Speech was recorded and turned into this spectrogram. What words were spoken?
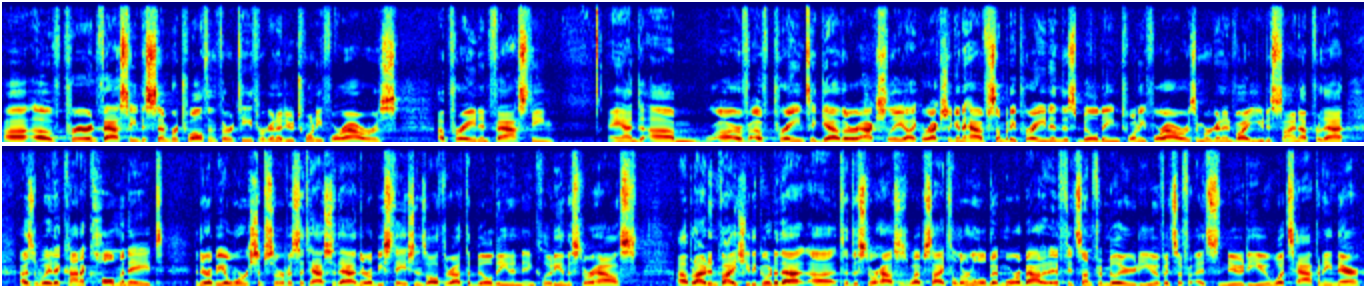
uh, of prayer and fasting. December 12th and 13th, we're going to do 24 hours of praying and fasting and um, of, of, praying together actually like we're actually going to have somebody praying in this building 24 hours and we're going to invite you to sign up for that as a way to kind of culminate. And there will be a worship service attached to that and there will be stations all throughout the building and including in the storehouse. Uh, but i would invite you to go to that uh, to the storehouse's website to learn a little bit more about it. If it's unfamiliar to you if it's, a, it's new to you what's happening there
